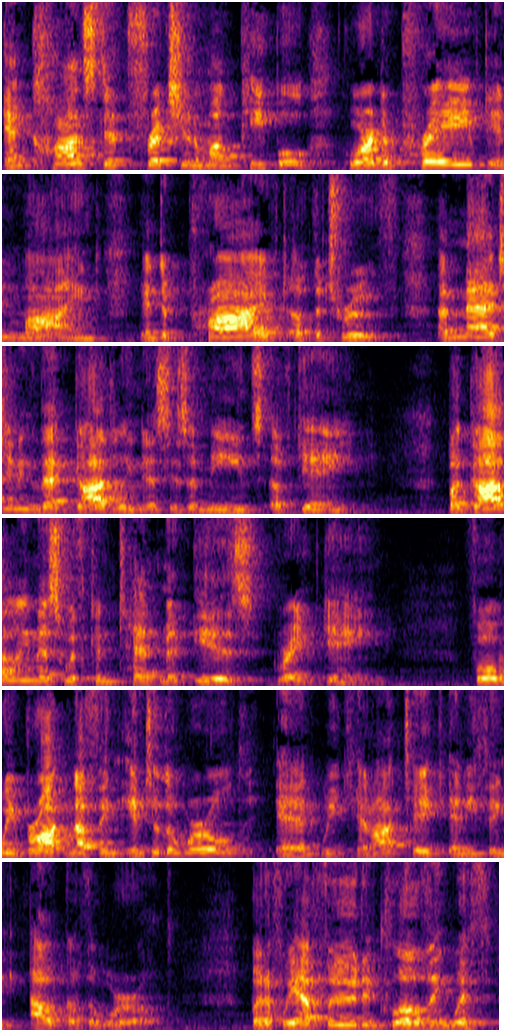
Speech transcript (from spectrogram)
and constant friction among people who are depraved in mind and deprived of the truth, imagining that godliness is a means of gain. But godliness with contentment is great gain. For we brought nothing into the world, and we cannot take anything out of the world. But if we have food and clothing with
